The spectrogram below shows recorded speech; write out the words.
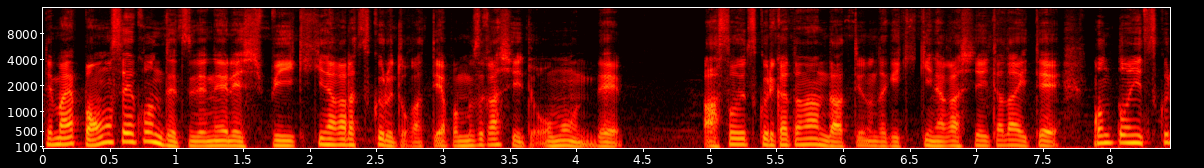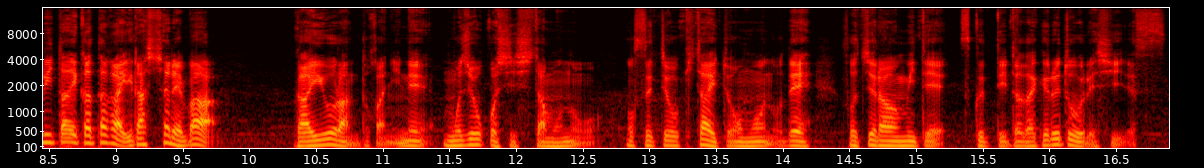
で、まあやっぱ音声コンテンツでね、レシピ聞きながら作るとかってやっぱ難しいと思うんで、あ、そういう作り方なんだっていうのだけ聞き流していただいて、本当に作りたい方がいらっしゃれば、概要欄とかにね、文字起こししたものを載せておきたいと思うので、そちらを見て作っていただけると嬉しいです。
